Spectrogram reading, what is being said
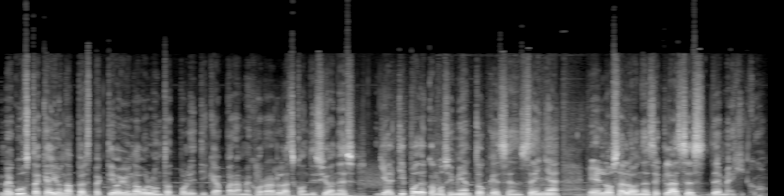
me gusta que hay una perspectiva y una voluntad política para mejorar las condiciones y el tipo de conocimiento que se enseña en los salones de clases de México.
